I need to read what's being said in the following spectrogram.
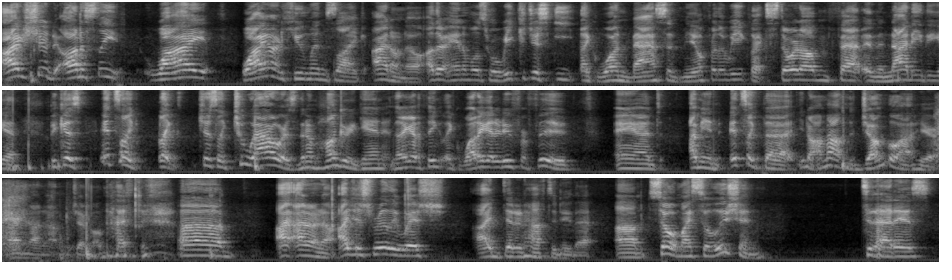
I should honestly why why aren't humans like I don't know other animals where we could just eat like one massive meal for the week like store it all in fat and then not eat again? Because it's like like just like two hours then I'm hungry again and then I got to think like what I got to do for food. And I mean it's like the you know I'm out in the jungle out here. I'm not out in the jungle but um, I I don't know. I just really wish I didn't have to do that. Um, so my solution to that is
